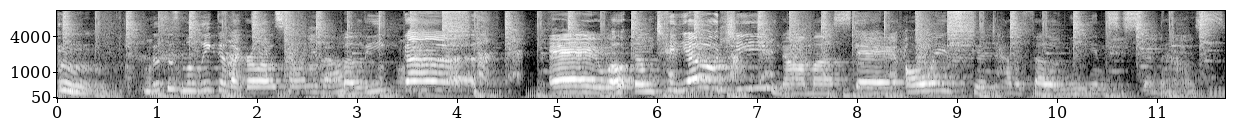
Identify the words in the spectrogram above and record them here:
Mm. This is Malika, that girl I was telling you about. Malika! Hey, welcome to Yo, G! Namaste. Always good to have a fellow Nubian sister in the house.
